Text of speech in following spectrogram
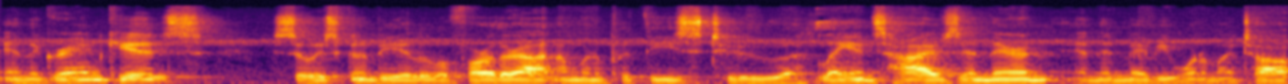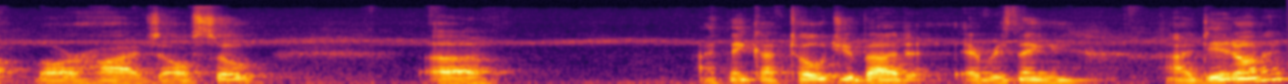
and the grandkids. So it's going to be a little farther out and I'm going to put these two uh, hives in there and, and, then maybe one of my top bar hives also. Uh, I think I've told you about everything I did on it.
